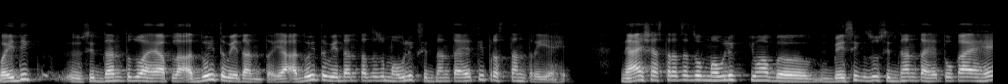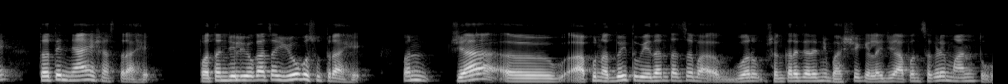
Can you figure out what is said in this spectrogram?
वैदिक सिद्धांत जो आहे आपला अद्वैत वेदांत या अद्वैत वेदांताचा जो मौलिक सिद्धांत आहे ती प्रस्थानत्रयी आहे. न्यायशास्त्राचा जो मौलिक किंवा बेसिक जो सिद्धांत आहे तो काय आहे? तर ते न्यायशास्त्र आहे. पतंजली योगाचा योगसूत्र आहे. पण ज्या आपण अद्वैत वेदांताचं वर शंकराचार्यांनी भाष्य केलंय जे आपण सगळे मानतो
